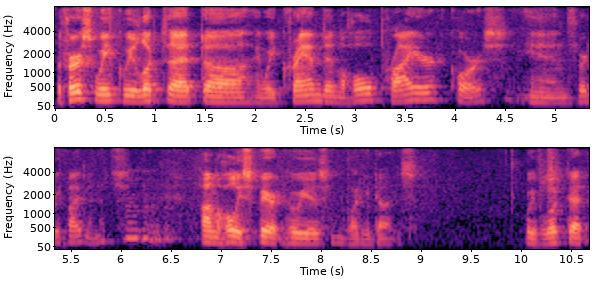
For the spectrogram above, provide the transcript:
The first week we looked at, uh, and we crammed in the whole prior course in 35 minutes on the Holy Spirit, who He is and what He does. We've looked at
